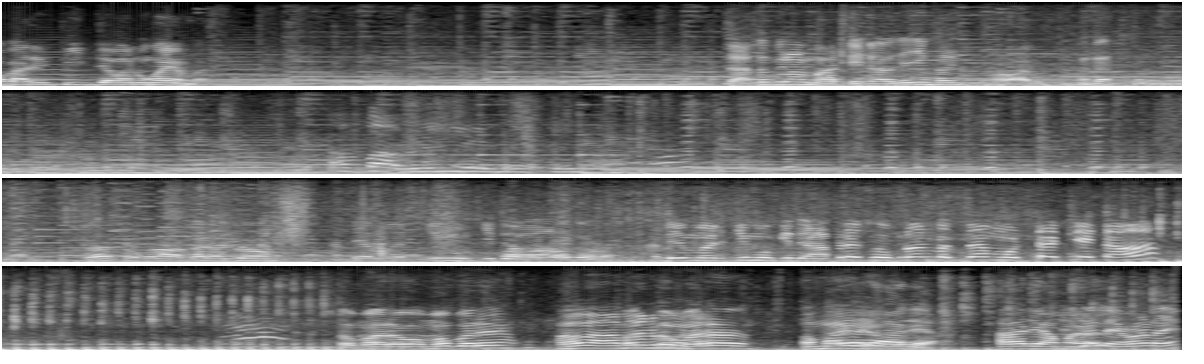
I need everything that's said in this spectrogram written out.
ઓગારી પી જ જવાનું હોય અમારે તો પેલા દેજે ખરી મગર છોકરો જો બે મરચી મૂકી દો. આપણે છોકરાને બધા મોટા જ ટેટા હા. તમારા આમાં ભરે? હા આમાં તમારા અમારે આ રહ્યા. આ રહ્યા અમારે. લેવાના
